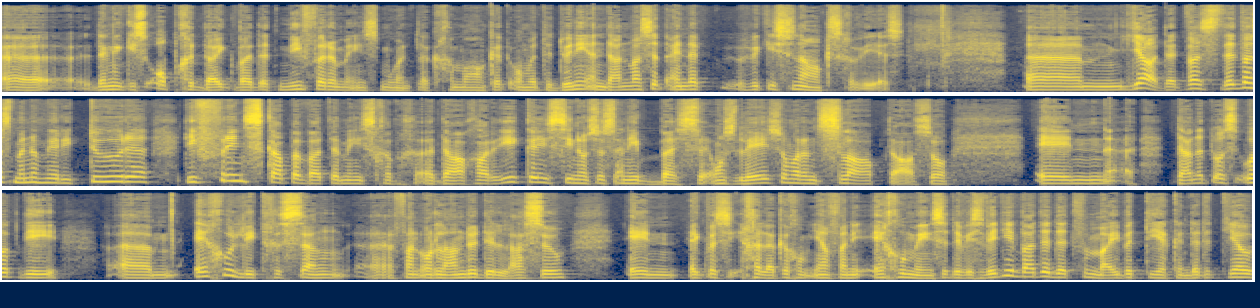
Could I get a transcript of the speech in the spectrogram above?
uh dingetjies opgeduik wat dit nie vir 'n mens moontlik gemaak het om dit te doen nie en dan was dit eintlik 'n bietjie snaaks geweest. Ehm um, ja, dit was dit was min of meer die toere, die vriendskappe wat 'n mens daar gehad het. Hier kan jy sien ons is in die bus. Ons lê sommer in slaap daarso. En uh, dan het ons ook die ehm um, Echo lied gesing uh, van Orlando de Lasso en ek was gelukkig om een van die Echo mense te wees. Weet jy wat dit vir my beteken? Dit het jou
